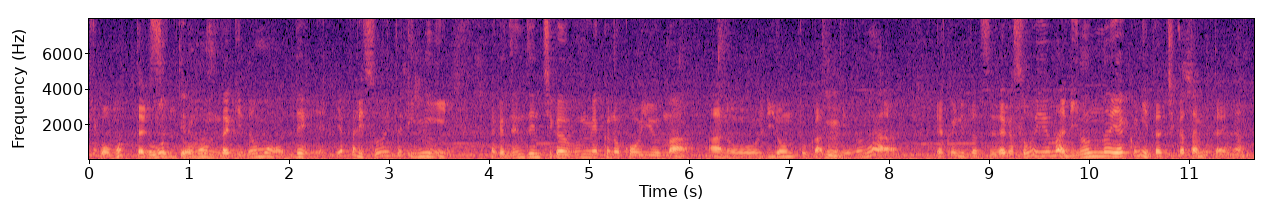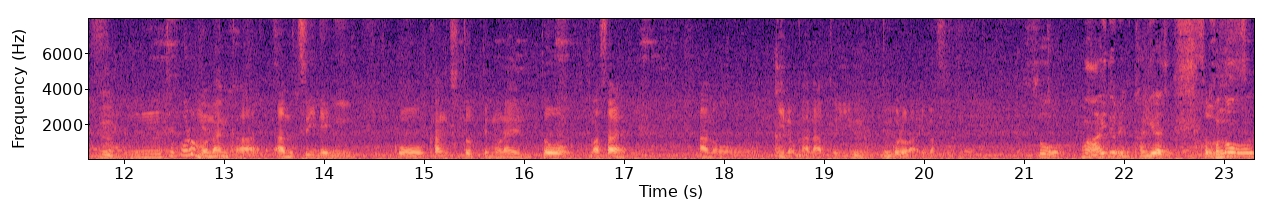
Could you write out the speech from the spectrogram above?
結構思ったりすると思うんだけどもでやっぱりそういう時になんか全然違う文脈のこういう、まあ、あの理論とかっていうのが役に立つ。だからそういう、まあ、理論の役に立ち方みたいな、うん。ところもなんかあのついでにこう感じ取ってもらえると、まあ、さらにあのいいのかなというところはありますよね。そう。まあアイドルに限らずこの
